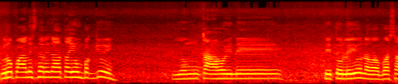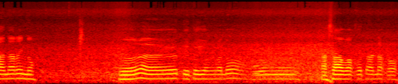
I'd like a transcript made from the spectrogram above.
Pero paalis na rin ata yung bagyo eh. Yung kahoy ni Tito Leo nababasa na rin no. Alright, ito yung ano, yung asawa ko at anak ko.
